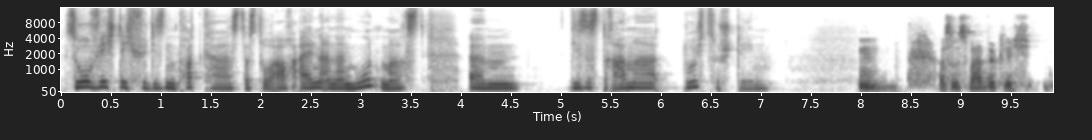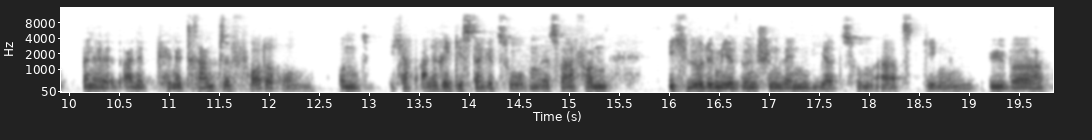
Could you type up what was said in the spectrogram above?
so wichtig für diesen Podcast, dass du auch allen anderen Mut machst, ähm, dieses Drama durchzustehen. Mhm. Also es war wirklich eine, eine penetrante Forderung. Und ich habe alle Register gezogen. Es war von, ich würde mir wünschen, wenn wir zum Arzt gingen, über,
